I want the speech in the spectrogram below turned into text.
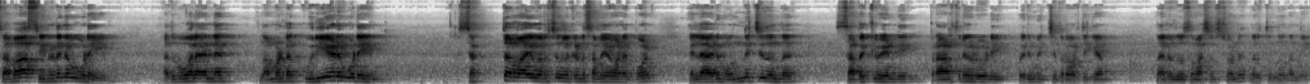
സഭാ സിനഡിന്റെ കൂടെയും അതുപോലെ തന്നെ നമ്മളുടെ കുരിയയുടെ കൂടെയും ശക്തമായി ഉറച്ചു നിൽക്കേണ്ട സമയമാണ് ഇപ്പോൾ. എല്ലാവരും ഒന്നിച്ചു നിന്ന് സഭയ്ക്ക് വേണ്ടി പ്രാർത്ഥനയോടുകൂടി ഒരുമിച്ച് പ്രവർത്തിക്കാം. നല്ല ദിവസം ആശംസിച്ചുകൊണ്ട് നിർത്തുന്നു. നന്ദി.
